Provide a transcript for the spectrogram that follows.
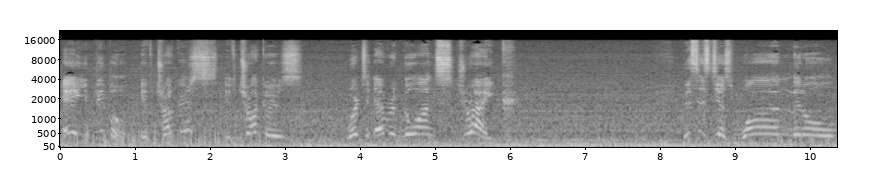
Hey, you people! If truckers, if truckers were to ever go on strike, this is just one little.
